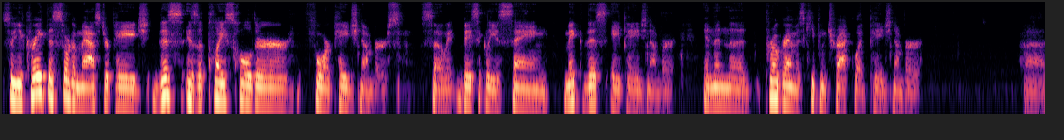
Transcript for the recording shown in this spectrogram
so you create this sort of master page. This is a placeholder for page numbers. So it basically is saying, make this a page number. And then the program is keeping track what page number uh,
